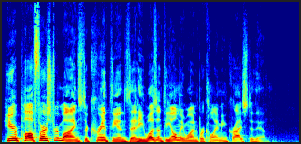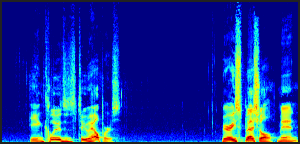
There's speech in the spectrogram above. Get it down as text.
Here, Paul first reminds the Corinthians that he wasn't the only one proclaiming Christ to them. He includes his two helpers, very special men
